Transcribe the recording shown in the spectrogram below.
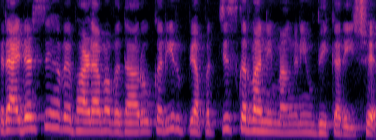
રાઇડર્સે હવે ભાડામાં વધારો કરી રૂપિયા પચીસ કરવાની માંગણી ઊભી કરી છે.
